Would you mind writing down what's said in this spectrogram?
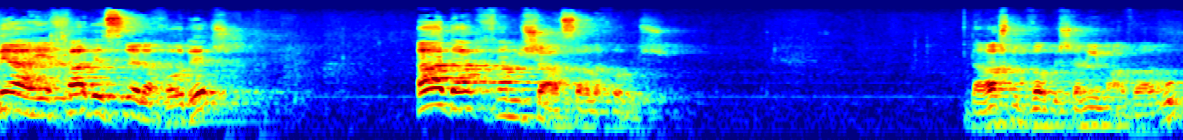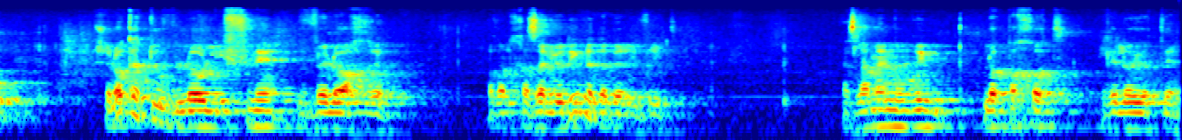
מה-11 לחודש עד ה-15 לחודש. דרשנו כבר בשנים עברו שלא כתוב לא לפני ולא אחרי, אבל חז"ל יודעים לדבר עברית. אז למה הם אומרים לא פחות ולא יותר?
